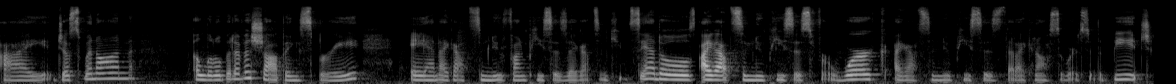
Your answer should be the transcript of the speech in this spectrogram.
I just went on a little bit of a shopping spree and I got some new fun pieces. I got some cute sandals. I got some new pieces for work. I got some new pieces that I can also wear to the beach.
